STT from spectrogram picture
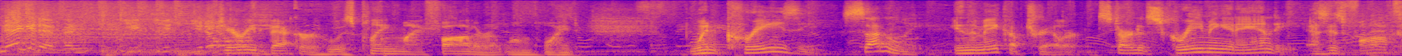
negative and you, you, you don't. Gerry Becker, who was playing my father at one point, went crazy suddenly in the makeup trailer, started screaming at Andy as his father.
